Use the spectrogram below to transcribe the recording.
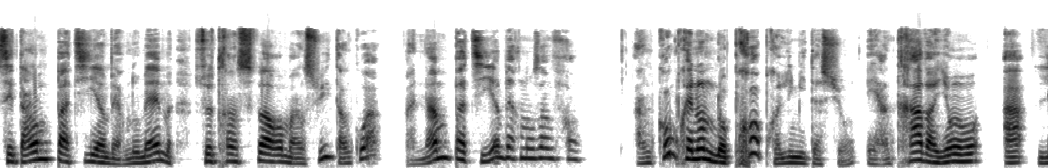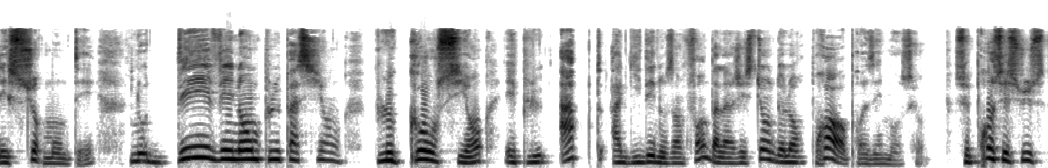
Cette empathie envers nous-mêmes se transforme ensuite en quoi? En empathie envers nos enfants. En comprenant nos propres limitations et en travaillant à les surmonter, nous devenons plus patients, plus conscients et plus aptes à guider nos enfants dans la gestion de leurs propres émotions. Ce processus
